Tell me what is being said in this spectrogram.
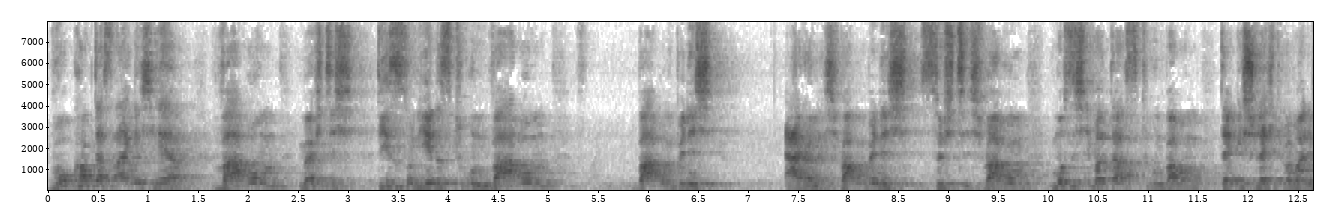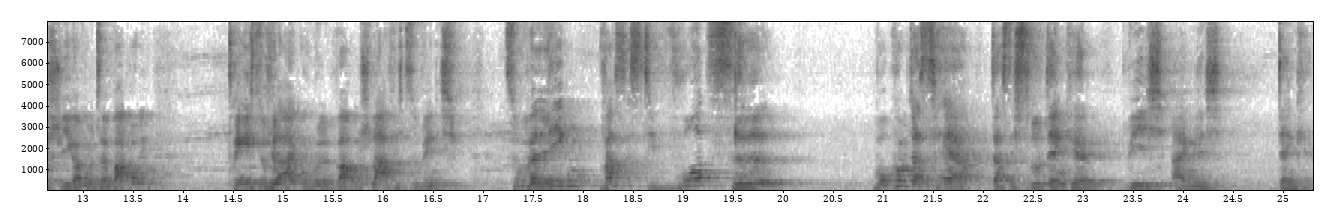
Wo kommt das eigentlich her? Warum möchte ich dieses und jenes tun? Warum, warum bin ich ärgerlich? Warum bin ich süchtig? Warum muss ich immer das tun? Warum denke ich schlecht über meine Schwiegermutter? Warum trinke ich zu viel Alkohol? Warum schlafe ich zu wenig? Zu überlegen, was ist die Wurzel, wo kommt das her, dass ich so denke, wie ich eigentlich denke.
